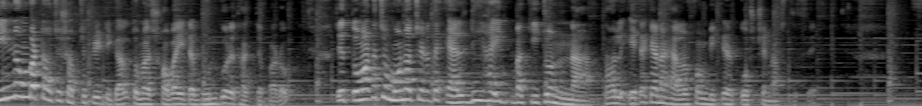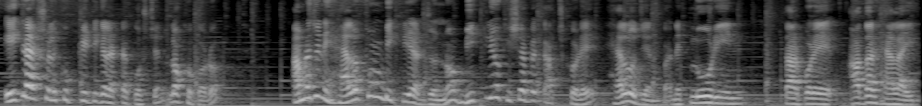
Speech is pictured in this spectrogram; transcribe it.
তিন নম্বরটা হচ্ছে সবচেয়ে ক্রিটিক্যাল তোমরা সবাই এটা ভুল করে থাকতে পারো, যে তোমার কাছে মনে হচ্ছে এটাতে অ্যালডিহাইড বা কিটোন না, তাহলে এটা কেন হ্যালোফর্ম বিক্রিয়ার কোশ্চেন আসতেছে? এইটা আসলে খুব ক্রিটিক্যাল একটা কোশ্চেন লক্ষ্য করো। আমরা জানি হ্যালোফর্ম বিক্রিয়ার জন্য বিক্রিয়ক হিসাবে কাজ করে হ্যালোজেন মানে ক্লোরিন তারপরে আদার হ্যালাইড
